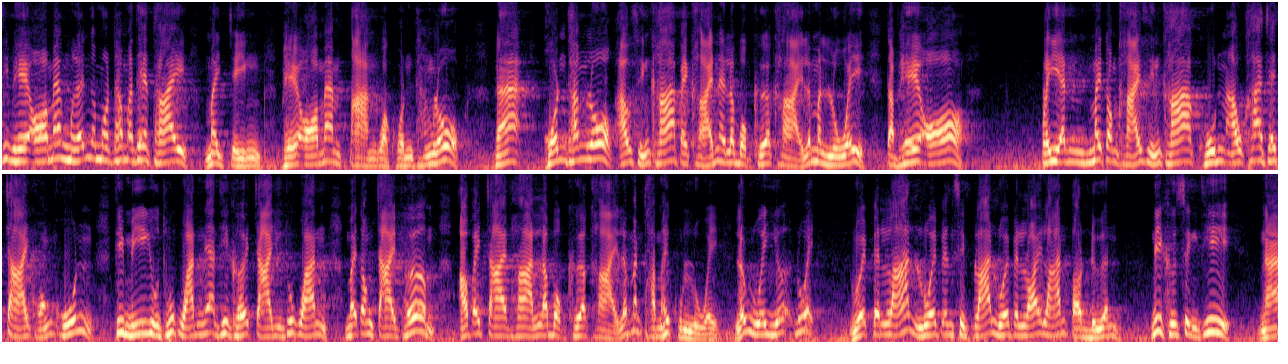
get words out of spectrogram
ที่เพออแม่งเหมือนกันหมดทั้งประเทศไทยไม่จริง เพออแม่งต่างกว่าคนทั้งโลกนะคนทั้งโลกเอาสินค้าไปขายในระบบเครือข่ายแล้วมันรวย แต่เพออ เปลี่ยนไม่ต้องขายสินค้าคุณเอาค่าใช้จ่ายของคุณ ที่มีอยู่ทุกวันเนี่ยที่เคยจ่ายอยู่ทุกวัน ไม่ต้องจ่ายเพิ่ม เอาไปจ่ายผ่านระบบเครือข่าย แล้วมันทำให้คุณรวย แล้วรวยเยอะด้วย รวยเป็นล้านรวยเป็น 10 ล้าน รวยเป็นร้อยล้านต่อเดือน นี่คือสิ่งที่นะ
